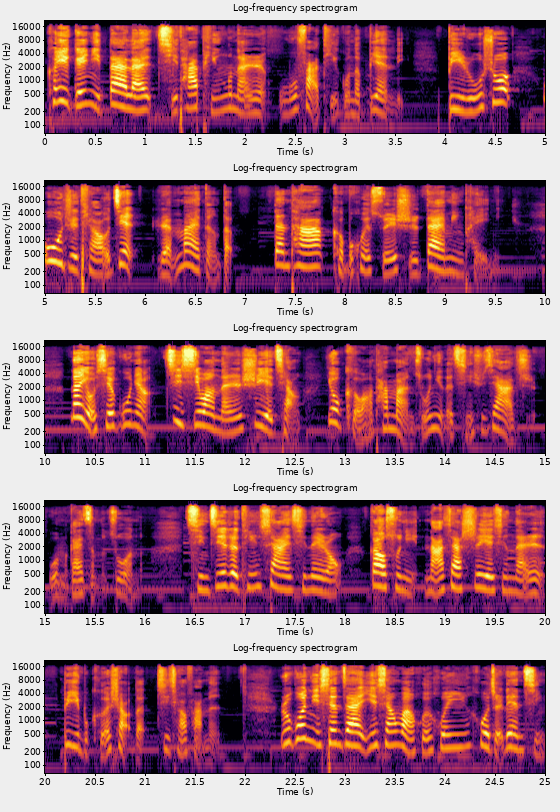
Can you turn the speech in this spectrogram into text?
可以给你带来其他平庸男人无法提供的便利，比如说物质条件、人脉等等，但他可不会随时待命陪你。那有些姑娘既希望男人事业强，又渴望他满足你的情绪价值，我们该怎么做呢？请接着听下一期内容，告诉你拿下事业型男人必不可少的技巧法门。如果你现在也想挽回婚姻或者恋情，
